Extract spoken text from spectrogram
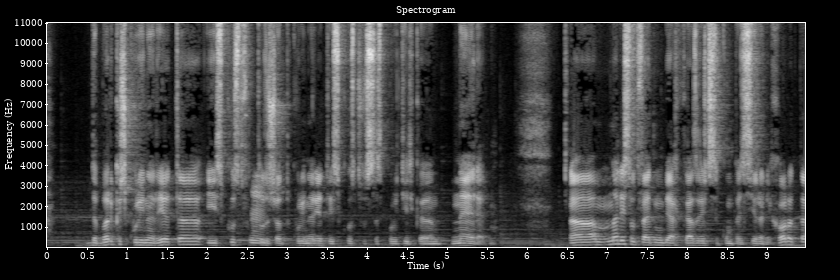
да бъркаш кулинарията и изкуството, mm. защото кулинарията и изкуство с политика не е редно. А, нали, съответно бях казали, че са компенсирали хората,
